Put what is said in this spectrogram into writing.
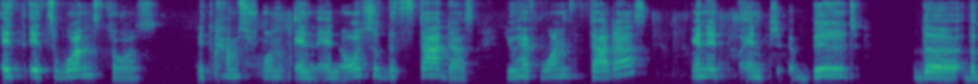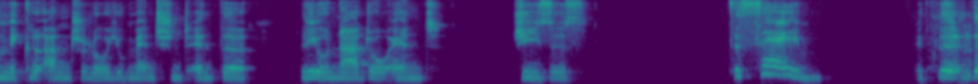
It, it's one source. It comes from and and also the stardust. You have one stardust and it and build the the michelangelo you mentioned and the leonardo and jesus. The same. It's the mm-hmm. the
